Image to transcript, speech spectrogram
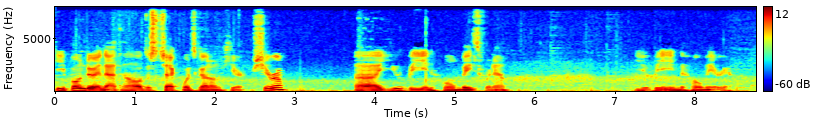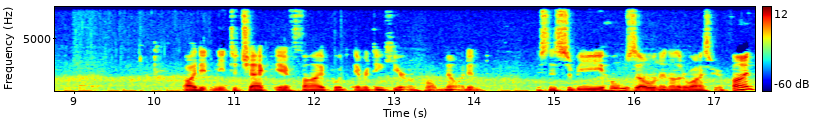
Keep on doing that. I'll just check what's going on here. Shiro, uh, you be in home base for now. You be in the home area. Oh, I did need to check if I put everything here on home. No, I didn't. This needs to be home zone and otherwise we're fine.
